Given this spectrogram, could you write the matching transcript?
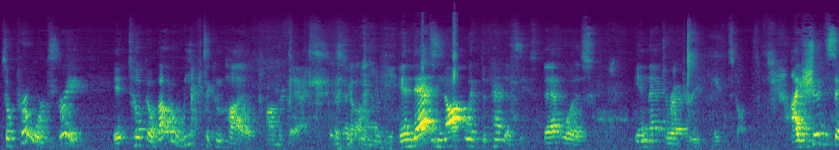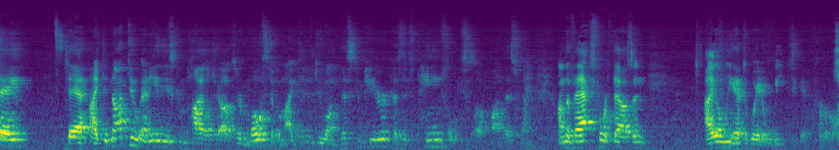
So Perl works great. It took about a week to compile on the VAX. So- and that's not with dependencies. That was in that directory make install. I should say that I did not do any of these compile jobs, or most of them I didn't do on this computer because it's painfully slow on this one. On the VAX 4000, I only had to wait a week to get Perl.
